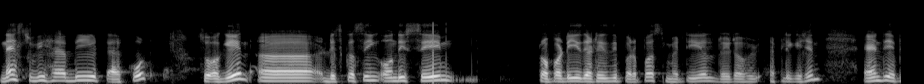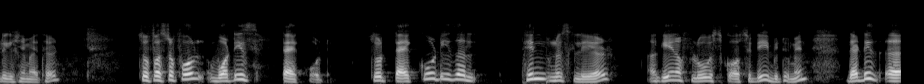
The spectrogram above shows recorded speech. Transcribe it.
Next we have the tack coat. So again uh, discussing on the same property that is the purpose material rate of application and the application method. So first of all what is tack coat? So tack coat is a thin layer again of low viscosity bitumen that is uh,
